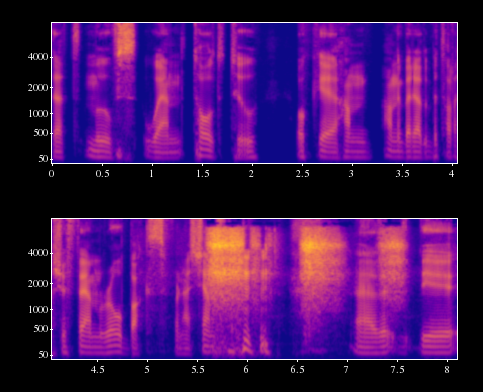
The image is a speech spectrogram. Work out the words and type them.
that moves when told to. Och eh, han, han är beredd att betala 25 robux för den här tjänsten. eh, det, det,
